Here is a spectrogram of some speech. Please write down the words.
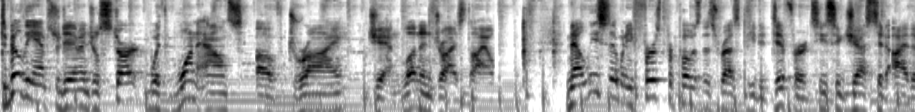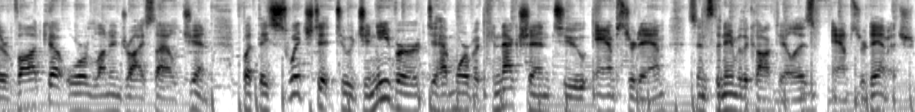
To build the Amsterdamage, you'll start with one ounce of dry gin, London dry style. Now Lee said when he first proposed this recipe to Difford's, he suggested either vodka or London dry style gin, but they switched it to a Genever to have more of a connection to Amsterdam, since the name of the cocktail is Amsterdamage.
